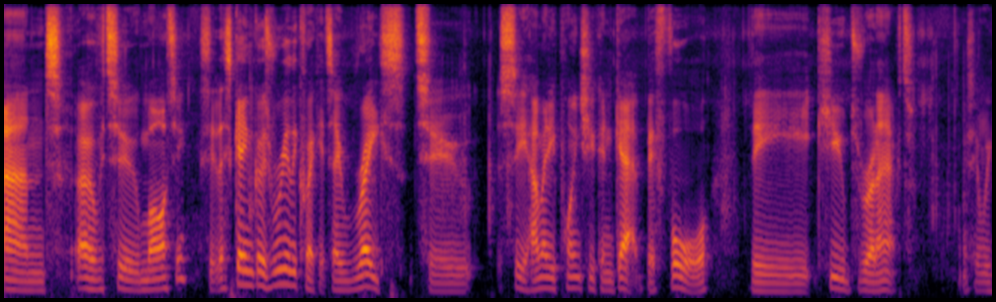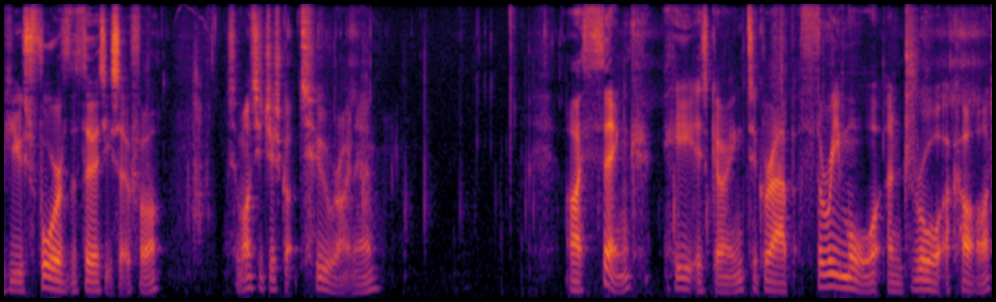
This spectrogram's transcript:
And over to Marty. See, this game goes really quick. It's a race to see how many points you can get before the cubes run out. So we've used four of the 30 so far. So Marty just got two right now. I think he is going to grab three more and draw a card.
